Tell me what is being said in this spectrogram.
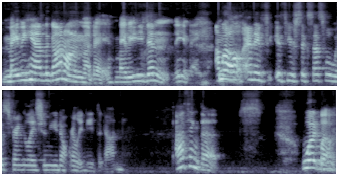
Maybe he had the gun on him that day. Maybe he didn't. You know. I well, mean, and if if you're successful with strangulation, you don't really need the gun. I think that. What Well,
